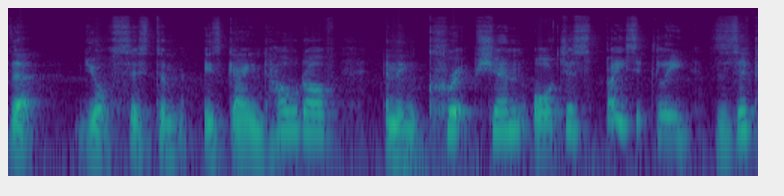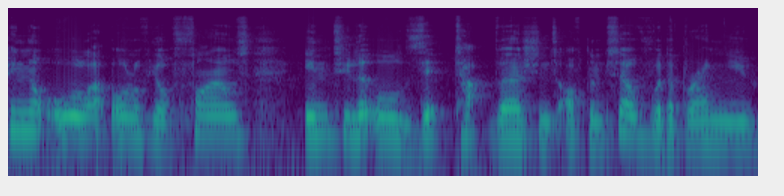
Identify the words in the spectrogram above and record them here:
that your system is gained hold of, an encryption, or just basically zipping it all up all of your files into little zipped up versions of themselves with a brand new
